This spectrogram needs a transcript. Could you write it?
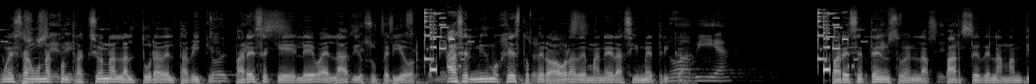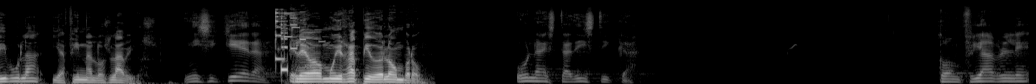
Muestra una contracción a la altura del tabique. Parece que eleva el labio superior. Hace el mismo gesto, pero ahora de manera simétrica. Parece tenso en la parte de la mandíbula y afina los labios. ni siquiera Eleva muy rápido el hombro. Una estadística confiable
